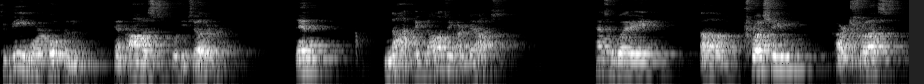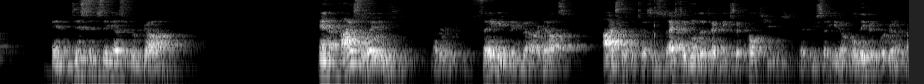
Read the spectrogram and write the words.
to be more open and honest with each other. And not acknowledging our doubts has a way of crushing our trust, and distancing us from God. And isolating, not saying anything about our doubts, isolates us. This is actually one of the techniques that cults use. If you say you don't believe it, we're going to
